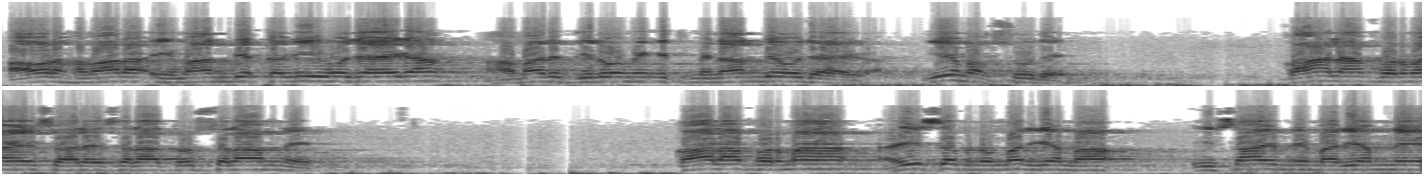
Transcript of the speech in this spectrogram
اور ہمارا ایمان بھی قوی ہو جائے گا، ہمارے دلوں میں اطمینان بھی ہو جائے گا۔ یہ مقصود ہے۔ کالا فرمائے، صلی سلاۃ السلام نے کالا فرمایا عیسی ابن مریم، عیسیٰ ابن مریم نے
